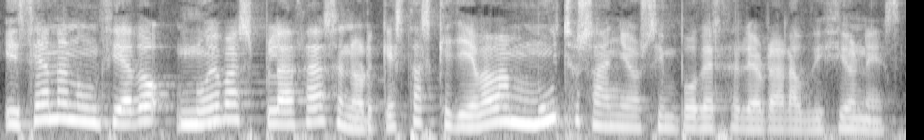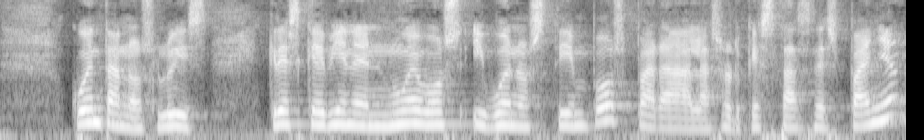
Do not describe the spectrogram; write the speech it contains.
y se han anunciado nuevas plazas en orquestas que llevaban muchos años sin poder celebrar audiciones. Cuéntanos, Luis, ¿crees que vienen nuevos y buenos tiempos para las orquestas de España?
